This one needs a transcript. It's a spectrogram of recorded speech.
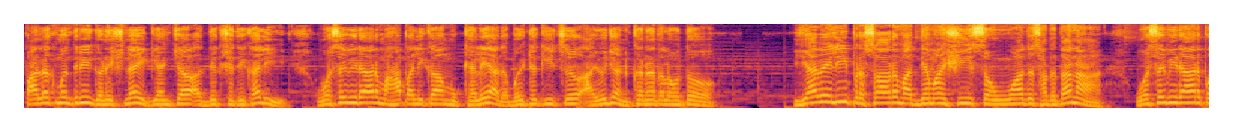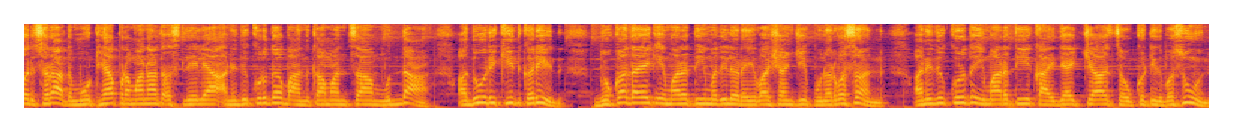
पालकमंत्री गणेश नाईक यांच्या अध्यक्षतेखाली वसविरार महापालिका मुख्यालयात बैठकीचं आयोजन करण्यात आलं होतं. यावेळी प्रसार माध्यमाशी संवाद साधताना वसविरार परिसरात मोठ्या प्रमाणात असलेल्या अनधिकृत बांधकामांचा मुद्दा अधोरेखित करीत धोकादायक इमारतीमधील रहिवाशांचे पुनर्वसन अनधिकृत इमारती कायद्याच्या चौकटीत बसून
